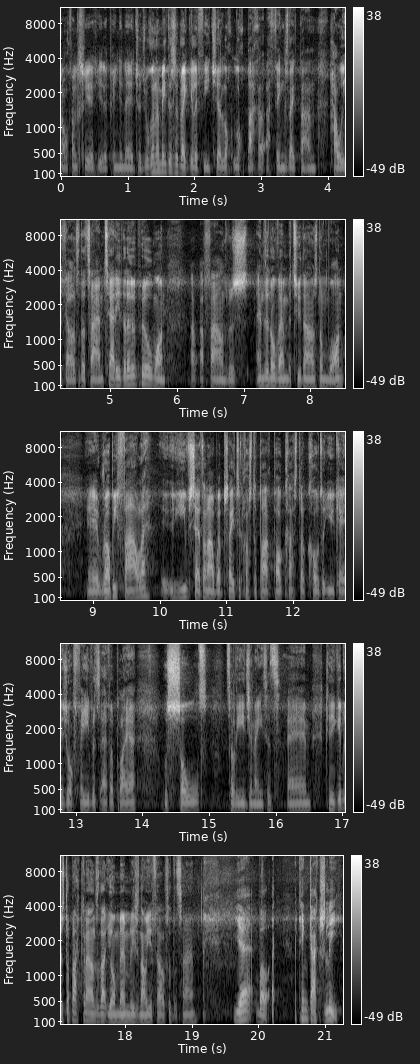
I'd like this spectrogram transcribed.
no, thanks for your, your opinion there, Judge. We're going to make this a regular feature. Look, look back at, at things like that and how we felt at the time. Terry, the Liverpool one I, I found was end of November 2001. Uh, Robbie Fowler, who you've said on our website, across the park podcast.co.uk, is your favourite ever player, was sold to Leeds United. Um, can you give us the background of that, your memories and how you felt at the time? Yeah, well, I, I think actually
